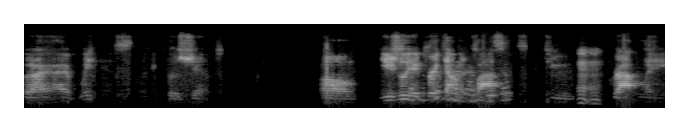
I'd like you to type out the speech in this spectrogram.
but I, I have witnessed like those gyms. Um, usually they break down their classes into Mm-mm. grappling,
